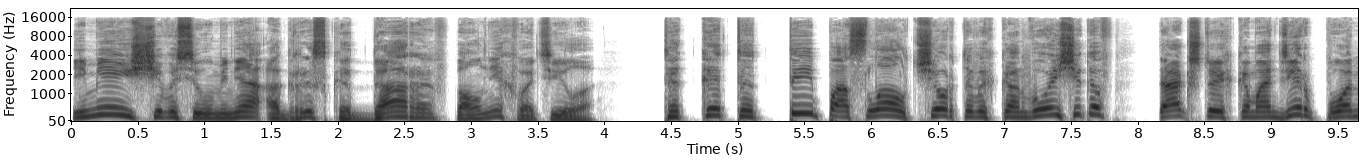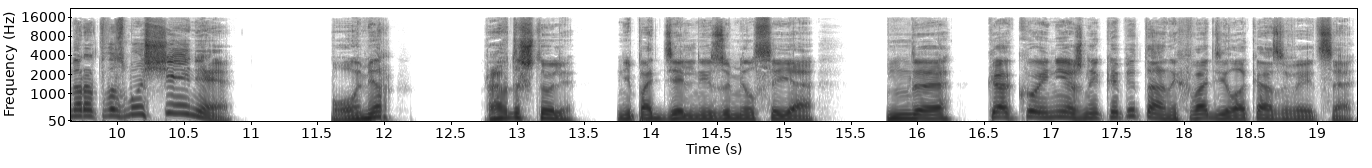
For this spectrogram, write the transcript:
имеющегося у меня огрызка дара вполне хватило. «Так это ты послал чертовых конвойщиков, так что их командир помер от возмущения?» «Помер? Правда, что ли?» — неподдельно изумился я. «Да, какой нежный капитан их водил, оказывается!»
